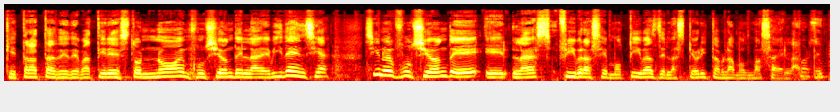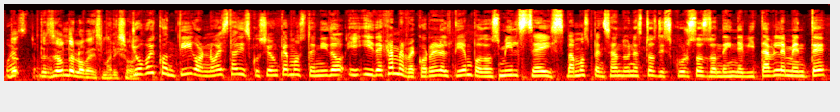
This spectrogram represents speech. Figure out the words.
que trata de debatir esto no en función de la evidencia, sino en función de eh, las fibras emotivas de las que ahorita hablamos más adelante. Por supuesto. De- ¿Desde dónde lo ves, Marisol? Yo voy contigo, ¿no? Esta discusión que hemos tenido, y, y déjame recorrer el tiempo, 2006, vamos pensando en estos discursos donde inevitablemente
